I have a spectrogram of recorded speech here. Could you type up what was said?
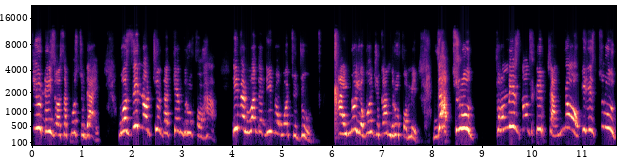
few days they were supposed to die? Was it not true that came through for her? Even when they didn't know what to do. I know you're going to come through for me. That truth for me is not scripture. No, it is truth.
